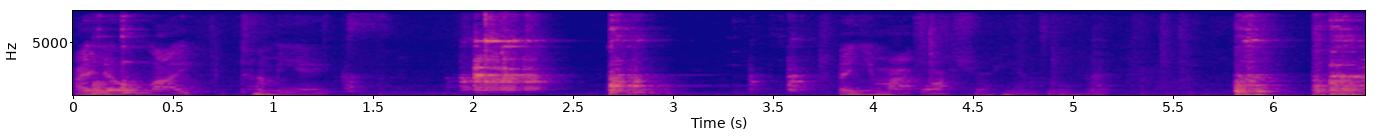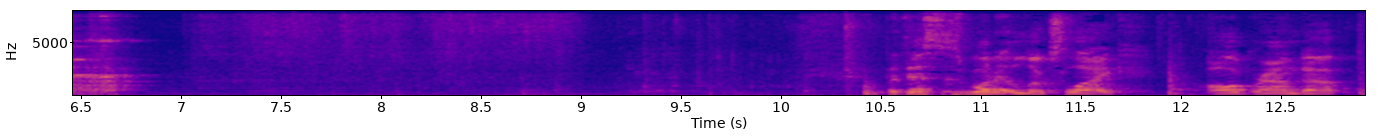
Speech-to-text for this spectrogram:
I don't like tummy aches. And you might wash your hands a little bit. But this is what it looks like, all ground up,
